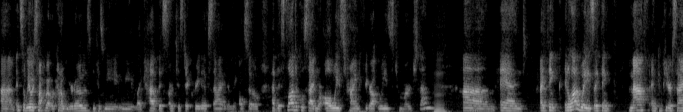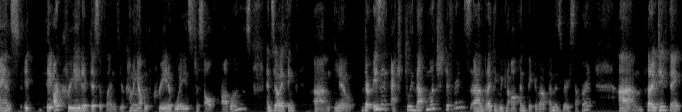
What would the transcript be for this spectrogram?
Um, and so we always talk about we're kind of weirdos because we we like have this artistic creative side and we also have this logical side and we're always trying to figure out ways to merge them. Mm. um, and i think in a lot of ways i think math and computer science it they are creative disciplines. You're coming up with creative ways to solve problems. And so i think um, you know there isn't actually that much difference um, but i think we can often think about them as very separate um, but I do think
